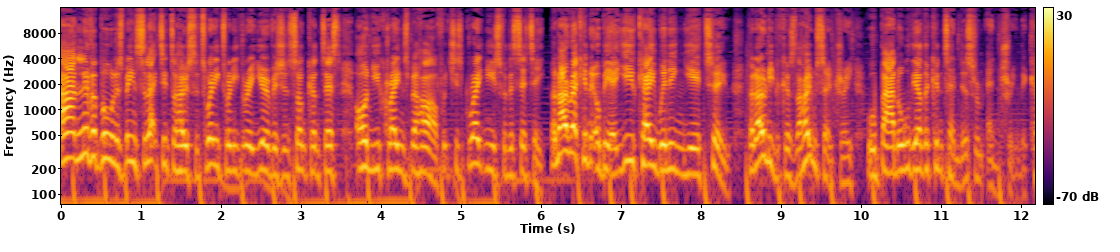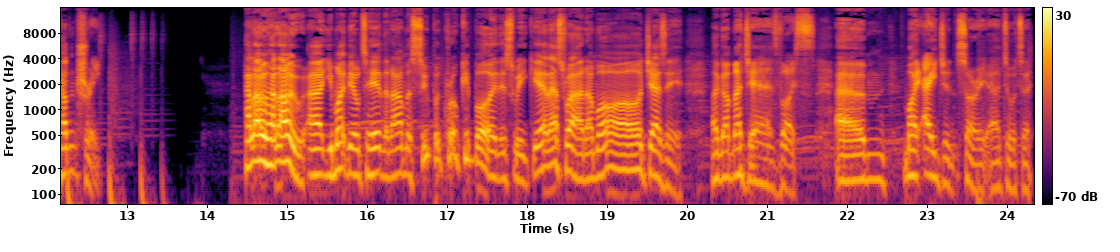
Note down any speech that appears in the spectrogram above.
And Liverpool has been selected to host the 2023 Eurovision Song Contest on Ukraine's behalf, which is great news for the city. And I reckon it'll be a UK winning year too, but only because the Home Secretary will ban all the other contenders from entering the country. Hello, hello. Uh, you might be able to hear that I'm a super croaky boy this week. Yeah, that's right. I'm all jazzy. I got my jazz voice. Um, my agent, sorry, uh, daughter,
